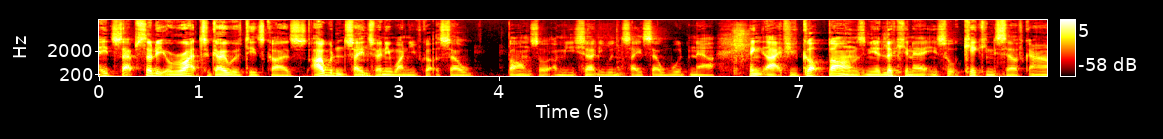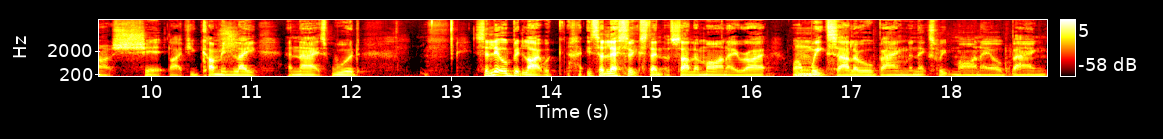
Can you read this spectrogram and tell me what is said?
it's absolutely all right to go with these guys. I wouldn't say to anyone you've got to sell Barnes, or I mean, you certainly wouldn't say sell Wood now. I think like if you've got Barnes and you're looking at it, you're sort of kicking yourself, going, "Oh shit!" Like if you come in late and now it's Wood. It's a little bit like it's a lesser extent of Salah Mane, right? One week Salah will bang, the next week Mane will bang.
